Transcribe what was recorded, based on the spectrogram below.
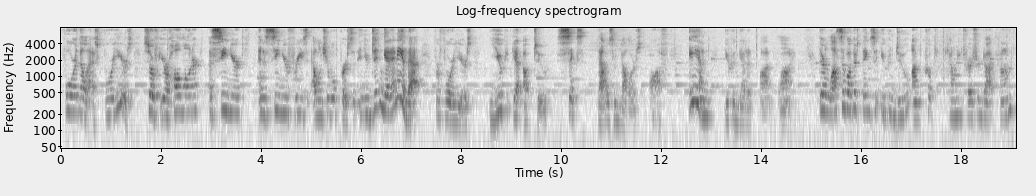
for the last four years. So if you're a homeowner, a senior, and a senior freeze eligible person, and you didn't get any of that for four years, you could get up to $6,000 off and you can get it online. There are lots of other things that you can do on cookcountytreasurer.com.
